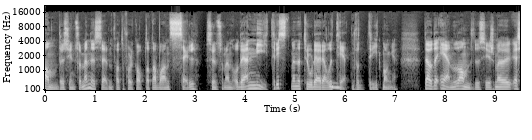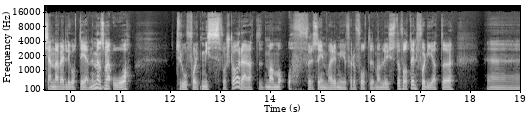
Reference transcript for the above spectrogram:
andre syns om en, istedenfor at folk er opptatt av hva en selv syns om en. Og det er nitrist, men jeg tror det er realiteten for dritmange. Det er jo det ene og det andre du sier som jeg, jeg kjenner meg veldig godt igjen i, men som jeg òg tror folk misforstår, er at man må ofre så innmari mye for å få til det man har lyst til å få til. Fordi at eh,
